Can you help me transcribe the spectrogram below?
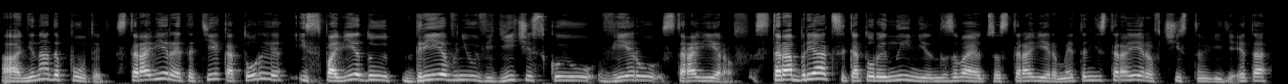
а, не надо путать. Староверы это те, которые исповедуют древнюю ведическую веру староверов. Старобрядцы, которые ныне называются староверами, это не староверы в чистом виде. Это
